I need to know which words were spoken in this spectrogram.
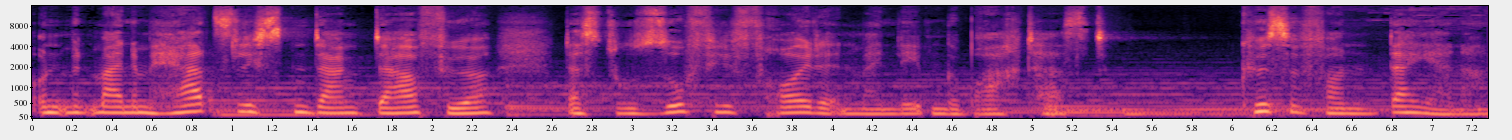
und mit meinem herzlichsten Dank dafür, dass du so viel Freude in mein Leben gebracht hast. Küsse von Diana.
